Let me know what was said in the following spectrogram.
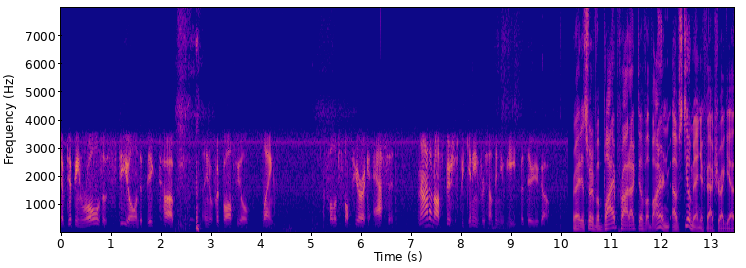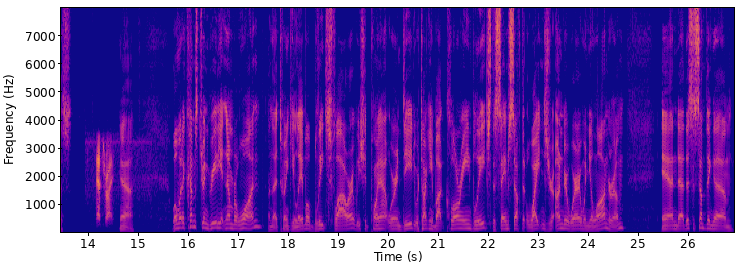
of dipping rolls of steel into big tubs, you know, football field length, full of sulfuric acid. not an auspicious beginning for something you eat, but there you go. Right. It's sort of a byproduct of, of iron of steel manufacture, I guess. That's right. Yeah. Well, when it comes to ingredient number one on that Twinkie label, bleached flour, we should point out we're indeed we're talking about chlorine bleach, the same stuff that whitens your underwear when you launder them. And uh, this is something, um,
